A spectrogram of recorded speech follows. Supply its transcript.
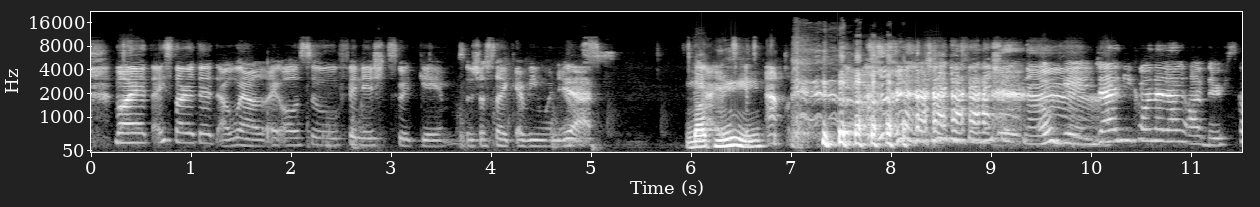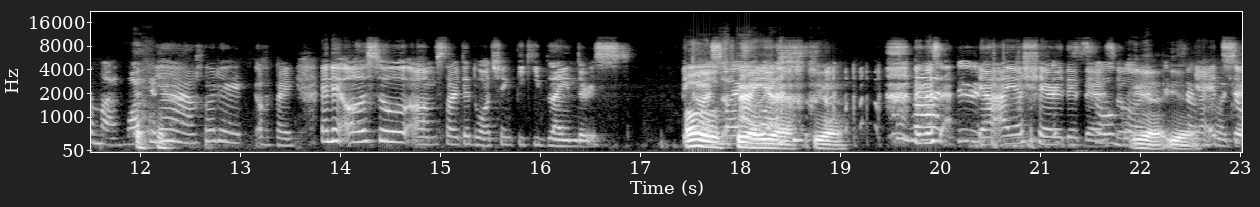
But I started, uh, well, I also finished Squid Game. So just like everyone else. Yes. Not Yeah, me. It's, it's, Johnny, finish it na. okay, Johnny, ko na lang others. Come on, watch it. Yeah, correct. Okay. And I also um started watching Peaky Blinders. oh, Because of still, yeah, yeah. because dude, yeah, Aya shared it there. so So. Yeah, It's yeah. so yeah, it's good, so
